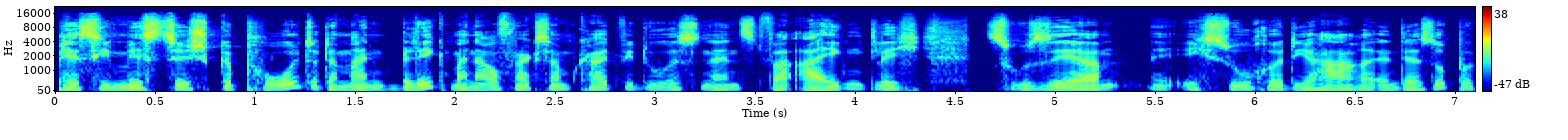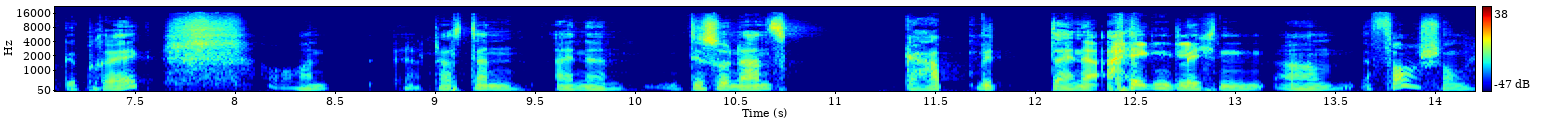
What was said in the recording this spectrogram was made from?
pessimistisch gepolt oder mein Blick, meine Aufmerksamkeit, wie du es nennst, war eigentlich zu sehr, ich suche die Haare in der Suppe geprägt und das dann eine Dissonanz gab mit deiner eigentlichen ähm, Forschung.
